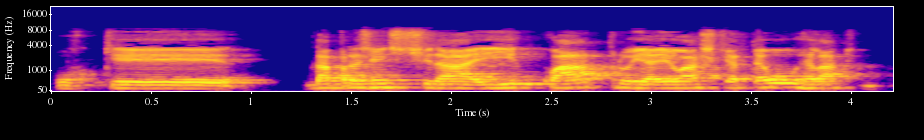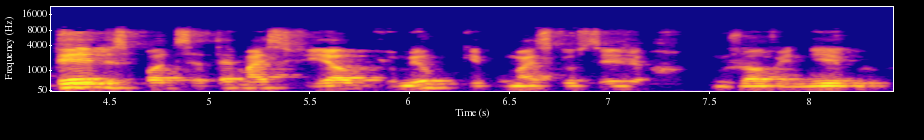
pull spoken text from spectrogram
porque dá para a gente tirar aí quatro, e aí eu acho que até o relato deles pode ser até mais fiel que o meu, porque por mais que eu seja um jovem negro,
